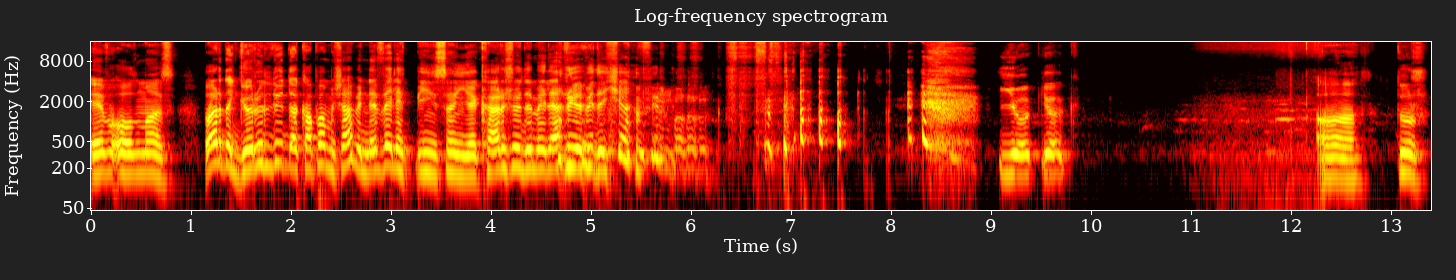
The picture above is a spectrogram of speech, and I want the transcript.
Ev olmaz. Bu arada görüldüğü de kapamış abi. Ne velet bir insan ya. Karşı ödemeli arıyor bir de kafir. yok yok. Aa dur.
